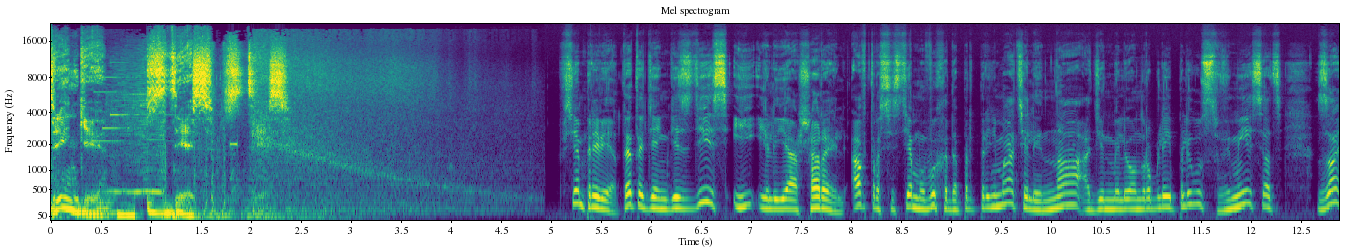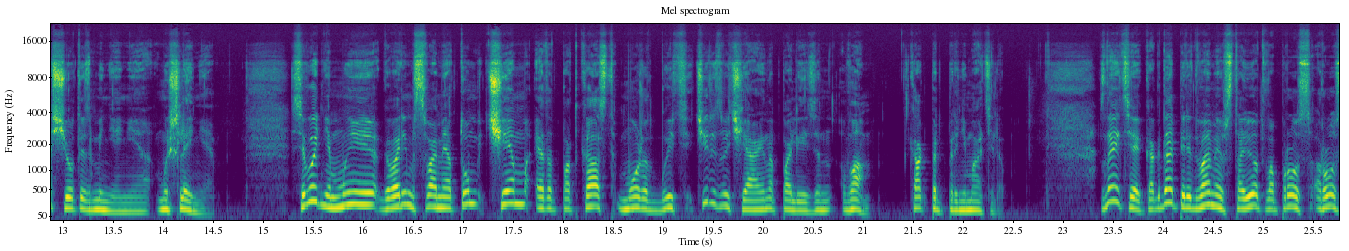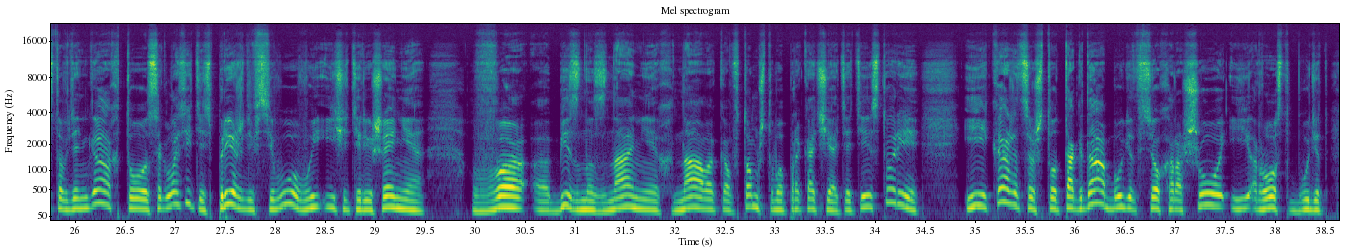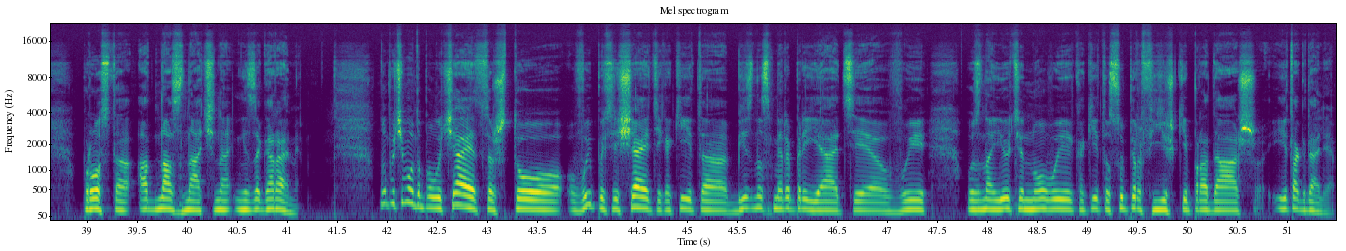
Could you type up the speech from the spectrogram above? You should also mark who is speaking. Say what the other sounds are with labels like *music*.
Speaker 1: Деньги здесь. Здесь.
Speaker 2: Всем привет! Это «Деньги здесь» и Илья Шарель, автор системы выхода предпринимателей на 1 миллион рублей плюс в месяц за счет изменения мышления. Сегодня мы говорим с вами о том, чем этот подкаст может быть чрезвычайно полезен вам, как предпринимателю. Знаете, когда перед вами встает вопрос роста в деньгах, то согласитесь, прежде всего вы ищете решение в э, бизнес-знаниях, навыках, в том, чтобы прокачать эти истории. И кажется, что тогда будет все хорошо и рост будет просто однозначно не за горами. Ну, почему-то получается, что вы посещаете какие-то бизнес-мероприятия, вы узнаете новые какие-то суперфишки продаж и так далее.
